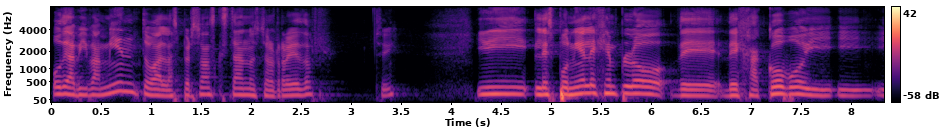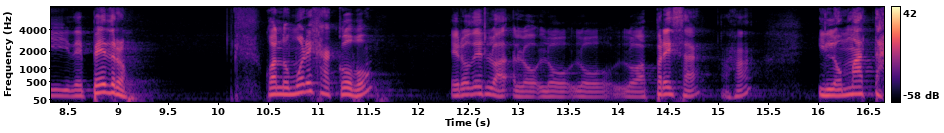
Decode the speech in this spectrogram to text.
o de avivamiento a las personas que están a nuestro alrededor. ¿sí? Y les ponía el ejemplo de, Jacobo y, de Pedro. Cuando muere Jacobo, Herodes lo, lo apresa y lo mata.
